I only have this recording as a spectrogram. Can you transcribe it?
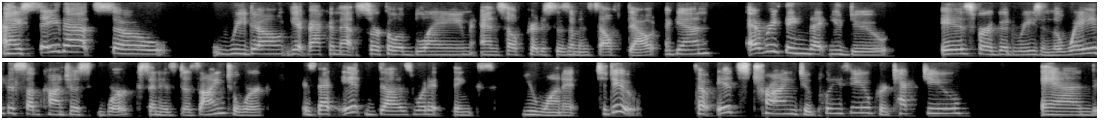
And I say that so we don't get back in that circle of blame and self criticism and self doubt again. Everything that you do is for a good reason. The way the subconscious works and is designed to work is that it does what it thinks you want it to do. So it's trying to please you, protect you, and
